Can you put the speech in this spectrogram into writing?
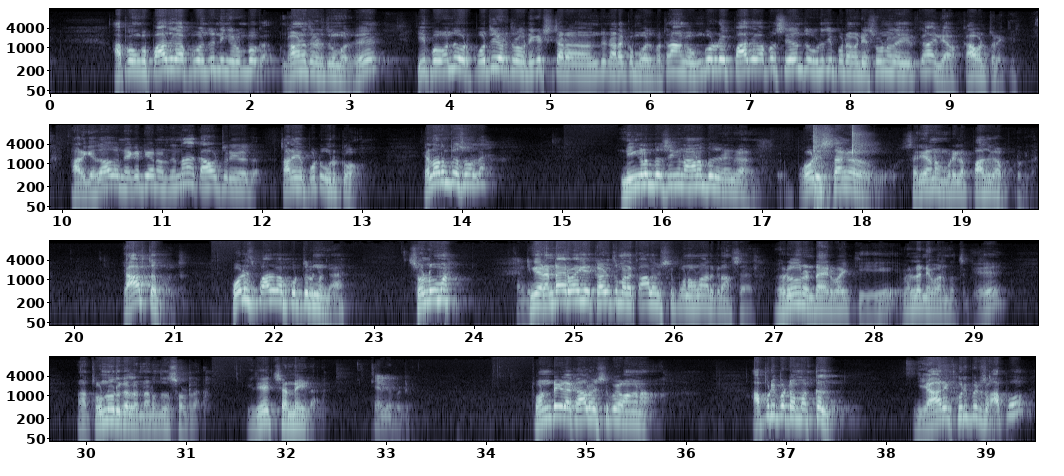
அப்போ உங்கள் பாதுகாப்பு வந்து நீங்கள் ரொம்ப கவனத்தில் எடுத்துக்கும்போது இப்போ வந்து ஒரு பொது இடத்துல ஒரு நிகழ்ச்சி தட வந்து நடக்கும்போது பார்த்தீங்கன்னா அங்கே உங்களுடைய பாதுகாப்பும் சேர்ந்து உறுதிப்பட வேண்டிய சூழ்நிலை இருக்கா இல்லையா காவல்துறைக்கு? நாளைக்கு ஏதாவது நெகட்டிவாக நடந்ததுன்னா காவல்துறையை தலையை போட்டு உருட்டுவோம். எல்லோரும் பேசுவோம்ல? நீங்களும் பேசுவீங்க நானும் பேசுகிறேங்க போலீஸ் தாங்க சரியான முறையில் பாதுகாப்பு கொடுக்கல. யார் தப்பு? போலீஸ் பாதுகாப்பு கொடுத்துருணுங்க சொல்லுமா. இங்கே ரெண்டாயிரம் ரூபாய்க்கு கழுத்து மேலே காலை வச்சுட்டு போனவங்களாம் இருக்கிறான் சார். வெறும் ரெண்டாயிரம் ரூபாய்க்கு வெள்ள நிவாரணத்துக்கு நான் தொண்ணூறுகளில் நடந்தது சொல்கிறேன் இதே சென்னையில். கேள்விப்பட்டு தொண்டையில் காலை வச்சுட்டு போய் வாங்கினான். அப்படிப்பட்ட மக்கள் யாரையும் குறிப்பிட்டு அப்போது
